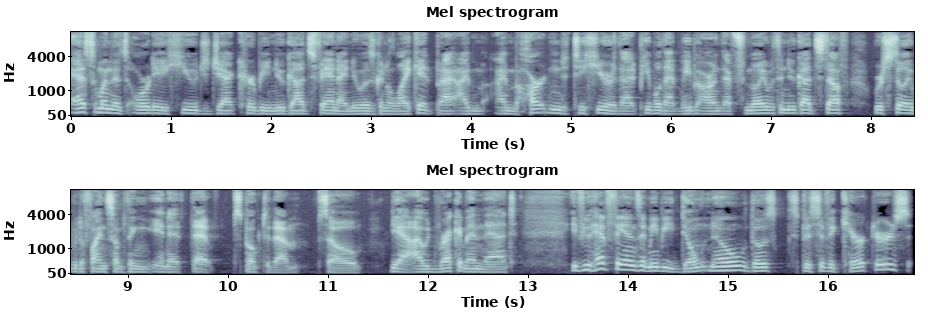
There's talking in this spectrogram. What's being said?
as someone that's already a huge Jack Kirby New Gods fan, I knew I was going to like it. But I, I'm I'm heartened to hear that people that maybe aren't that familiar with the New Gods stuff were still able to find something in it that spoke to them. So yeah, I would recommend that. If you have fans that maybe don't know those specific characters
